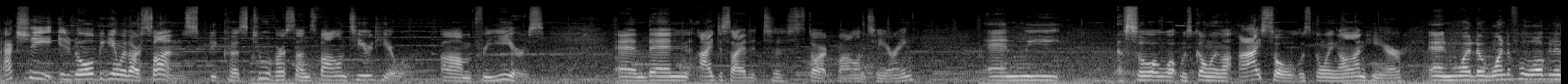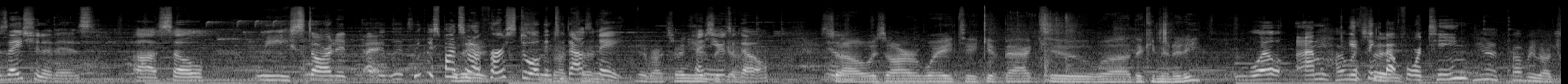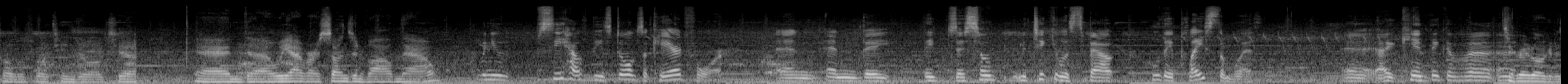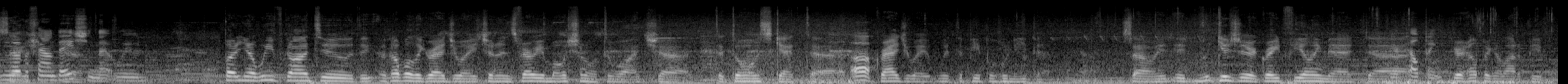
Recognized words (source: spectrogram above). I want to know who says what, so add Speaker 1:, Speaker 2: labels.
Speaker 1: Actually, it all began with our sons because two of our sons volunteered here um, for years. And then I decided to start volunteering. And we saw what was going on. I saw what was going on here and what a wonderful organization it is. Uh, so we started, I think we sponsored our first dog in 2008.
Speaker 2: 10, yeah, about 10 years,
Speaker 1: 10 years ago.
Speaker 2: ago. So it was our way to give back to uh, the community.
Speaker 1: Well, I'm, I, think say, about 14.
Speaker 2: Yeah, probably about 12 or 14 dogs, yeah. And uh, we have our sons involved now.
Speaker 1: When you see how these dogs are cared for, and, and they, they, they're so meticulous about who they place them with, and I can't think of a,
Speaker 2: it's a great organization.
Speaker 1: another foundation yeah. that we would
Speaker 2: but you know, we've gone to the, a couple of the graduation, and it's very emotional to watch uh, the dogs get uh, oh. graduate with the people who need them. So it, it, gives you a great feeling that
Speaker 1: uh, you're helping.
Speaker 2: You're helping a lot of people.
